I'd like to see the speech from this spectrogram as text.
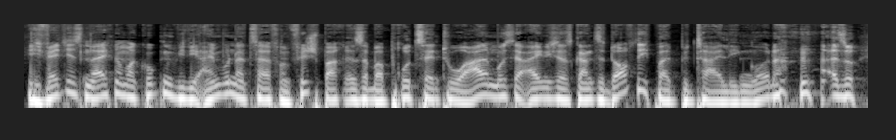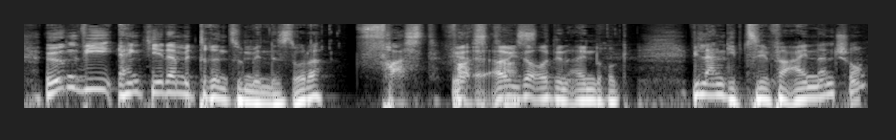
Ich werde jetzt gleich nochmal gucken, wie die Einwohnerzahl von Fischbach ist, aber prozentual muss ja eigentlich das ganze Dorf sich bald beteiligen, oder? Also irgendwie hängt jeder mit drin zumindest, oder? Fast, fast, ja, Habe ich so auch den Eindruck. Wie lange gibt's den Verein dann schon?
